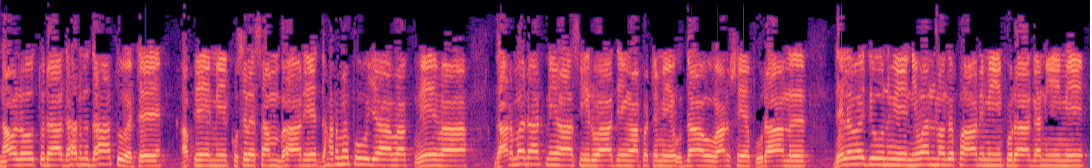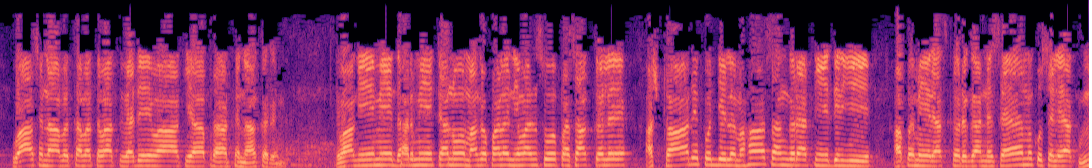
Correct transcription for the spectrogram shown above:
නවලෝතුරා ධර්ම ධාතුවට අපේ මේ කුසල සම්භාරයේ ධර්ම පූජාවක් වේවා ධර්ම රත්නයේ ආශිර්වාදයෙන් අපට මේ උදා වූ වර්ෂය පුරාම දෙලව දියුණුවේ නිවන් මඟ පාරමී පුරා ගැනීමේ වාසනාව තව තවත් වැඩේවා කියා ප්‍රාර්ථනා කරමු. එවාගේ මේ ධර්මයේ අනුව මඟඵල නිවන් සුව පසක් කළ අෂ්ටාර්ය පුජ්‍යල මහා සංඝ රත්නයේ ඉදිරියේ අප මේ රැස් කරගන්න සෑම කුසලයක්ම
